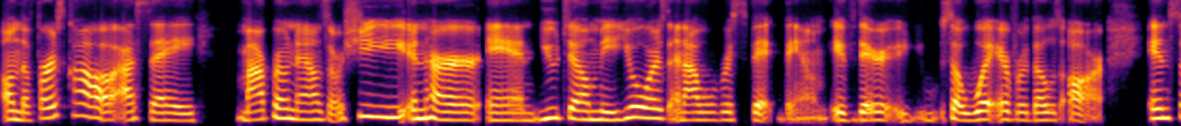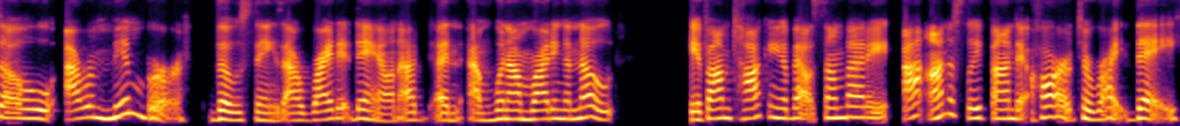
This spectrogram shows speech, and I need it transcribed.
on the first call, I say, my pronouns are she and her, and you tell me yours, and I will respect them if they're so whatever those are. And so I remember those things. I write it down. I and, and when I'm writing a note, if I'm talking about somebody, I honestly find it hard to write they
